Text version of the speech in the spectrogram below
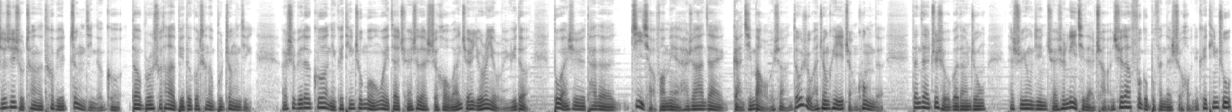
这是一首唱的特别正经的歌，倒不是说他的别的歌唱的不正经，而是别的歌你可以听出莫文蔚在诠释的时候完全游刃有余的，不管是他的技巧方面，还是他在感情把握上，都是完全可以掌控的。但在这首歌当中，他是用尽全身力气在唱，尤其在副歌部分的时候，你可以听出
